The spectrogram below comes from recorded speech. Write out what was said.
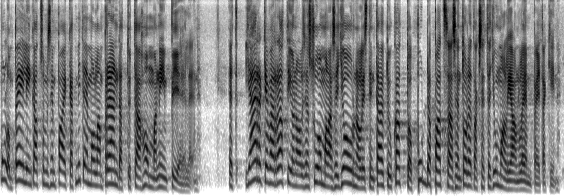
mulla on peiliin katsomisen paikka, että miten me ollaan brändätty tämä homma niin pieleen. Että järkevän, rationaalisen suomalaisen journalistin täytyy katsoa Buddha-patsaaseen todetakseen, että jumalia on lempeitäkin.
